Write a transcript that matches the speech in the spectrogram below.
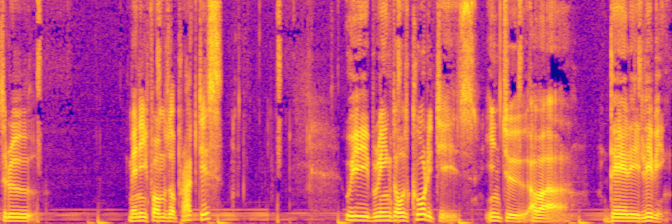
through many forms of practice. We bring those qualities into our daily living.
